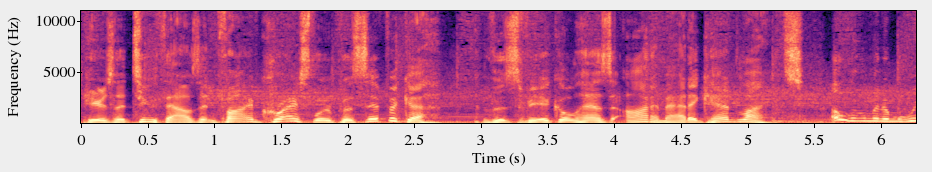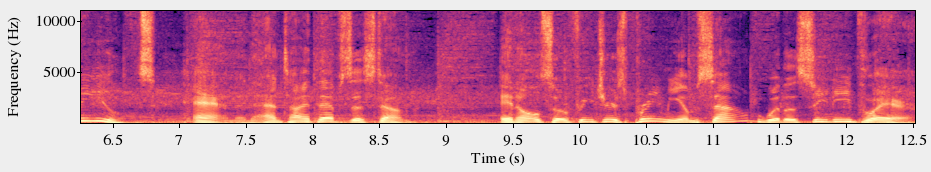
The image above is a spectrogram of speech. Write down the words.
Here's a 2005 Chrysler Pacifica. This vehicle has automatic headlights, aluminum wheels, and an anti-theft system. It also features premium sound with a CD player,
